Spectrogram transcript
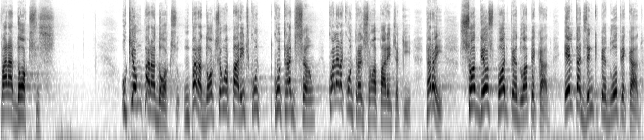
paradoxos. O que é um paradoxo? Um paradoxo é uma aparente contradição. Qual era a contradição aparente aqui? Espera aí, só Deus pode perdoar pecado. Ele está dizendo que perdoou pecado.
